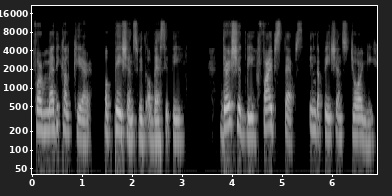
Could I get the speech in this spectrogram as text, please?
for Medical Care of Patients with Obesity. There should be five steps in the patient's journey.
